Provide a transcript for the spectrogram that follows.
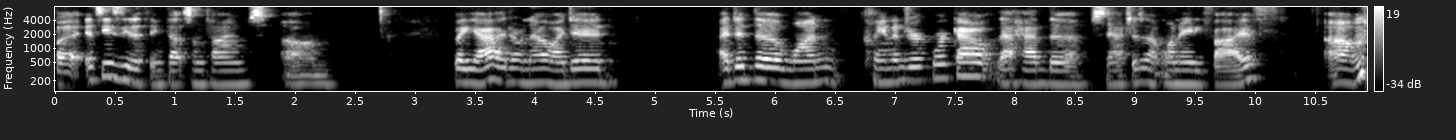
But it's easy to think that sometimes. Um, but yeah, I don't know. I did I did the one clean and jerk workout that had the snatches at 185. Um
